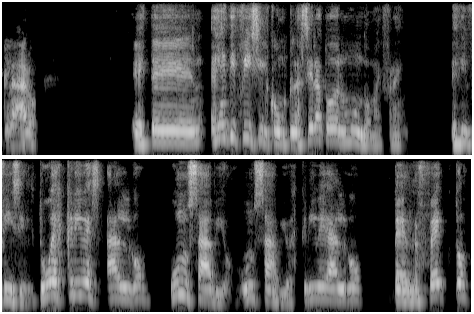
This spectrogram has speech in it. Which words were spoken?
Claro. Este, es difícil complacer a todo el mundo, my friend. es difícil. Tú escribes algo, un sabio, un sabio escribe algo perfecto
